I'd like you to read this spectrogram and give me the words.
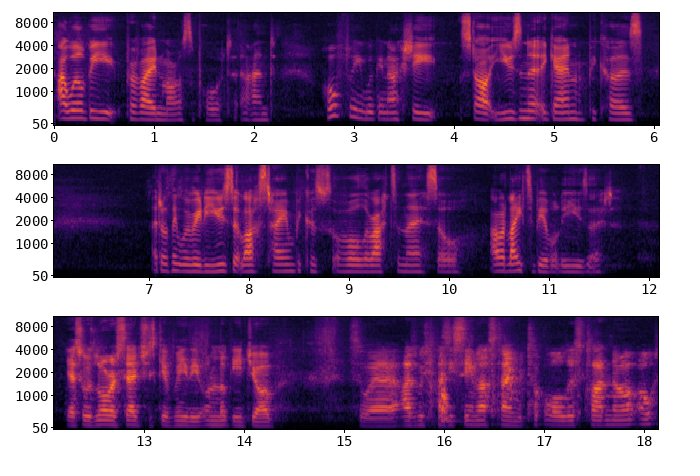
I will be providing moral support and hopefully we can actually start using it again because I don't think we really used it last time because of all the rats in there. So I would like to be able to use it. Yeah, so as Laura said, she's given me the unlucky job. So uh, as we as you seen last time, we took all this cladding out,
